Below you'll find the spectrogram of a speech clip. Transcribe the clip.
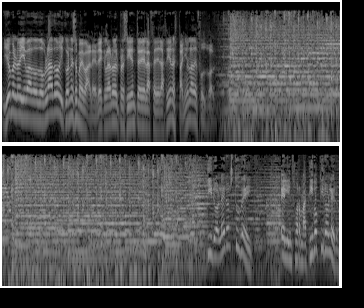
Yo me lo he llevado doblado y con eso me vale, declaró el presidente de la Federación Española de Fútbol. Quiroleros Today, el informativo Quirolero.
